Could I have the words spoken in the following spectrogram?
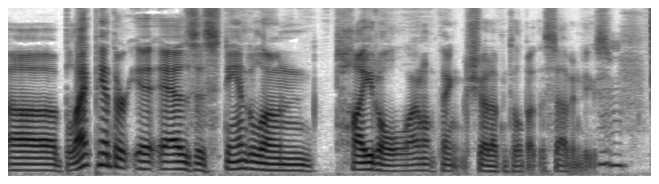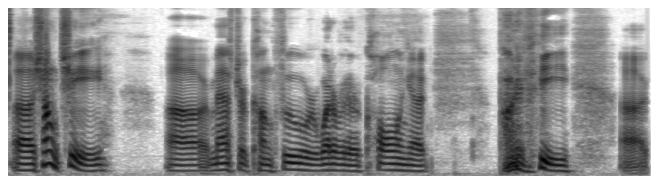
Uh, Black Panther as a standalone title, I don't think showed up until about the 70s. Uh, Shang-Chi, uh, Master of Kung Fu, or whatever they're calling it, part of the uh,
